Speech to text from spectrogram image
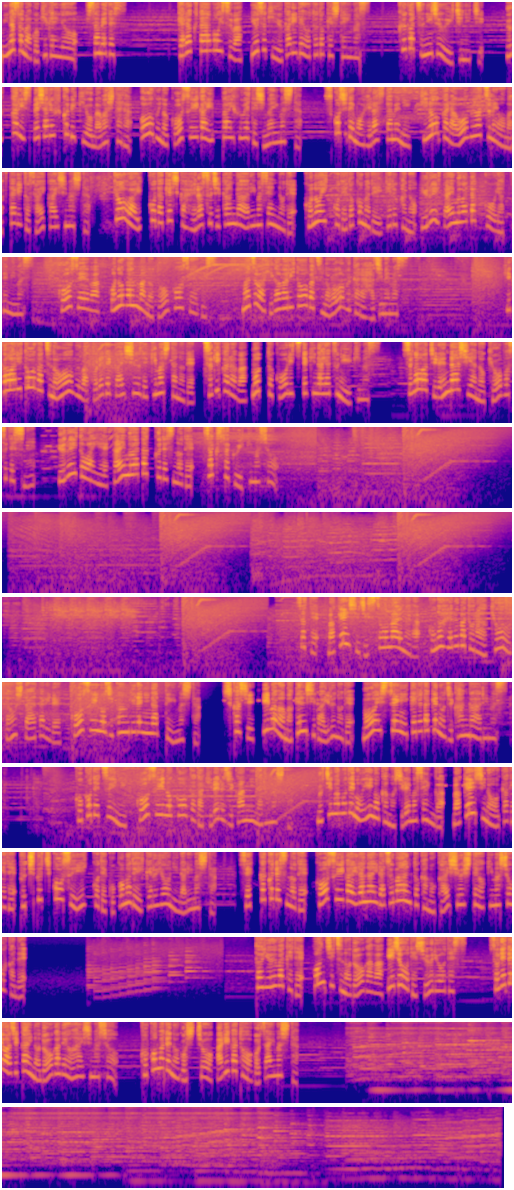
皆様ごきげんよう、ひさめです。キャラクターボイスは、ゆずきゆかりでお届けしています。9月21日、うっかりスペシャル福引きを回したら、オーブの香水がいっぱい増えてしまいました。少しでも減らすために、昨日からオーブ集めをまったりと再開しました。今日は1個だけしか減らす時間がありませんので、この1個でどこまでいけるかのゆるいタイムアタックをやってみます。構成は、このバンマの投稿生です。まずは日替わり討伐のオーブから始めます。日替わり討伐のオーブはこれで回収できましたので、次からはもっと効率的なやつに行きます。すなわちレンダーシアの強ボスですね。ゆるいとはいえタイムアタックですので、サクサク行きましょう。さて、魔剣士実装前なら、このヘルバトラー今日を倒したあたりで、香水の時間切れになっていました。しかし、今は魔剣士がいるので、もう一戦いけるだけの時間があります。ここでついに香水の効果が切れる時間になりました。ムチマモでもいいのかもしれませんが、魔剣士のおかげでプチプチ香水1個でここまでいけるようになりました。せっかくですので、香水がいらないラズバーンとかも回収しておきましょうかね。というわけで、本日の動画は以上で終了です。それでは次回の動画でお会いしましょう。ここまでのご視聴ありがとうございました。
